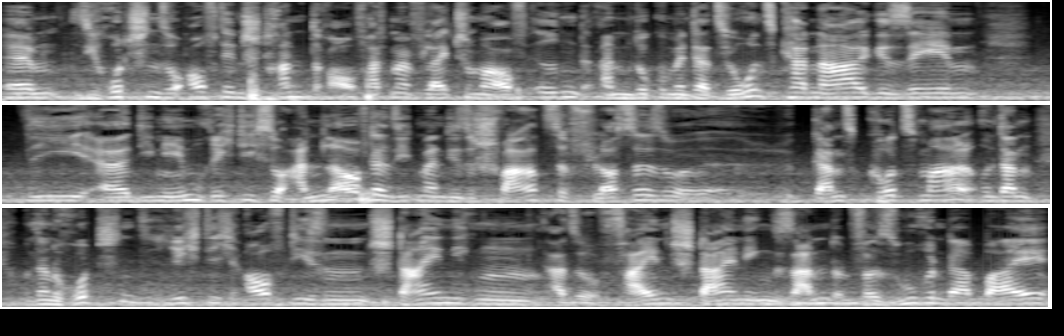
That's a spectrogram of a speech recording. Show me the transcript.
Ähm, sie rutschen so auf den Strand drauf. Hat man vielleicht schon mal auf irgendeinem Dokumentationskanal gesehen. Die, äh, die nehmen richtig so Anlauf. Dann sieht man diese schwarze Flosse so äh, ganz kurz mal und dann und dann rutschen sie richtig auf diesen steinigen, also feinsteinigen Sand und versuchen dabei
